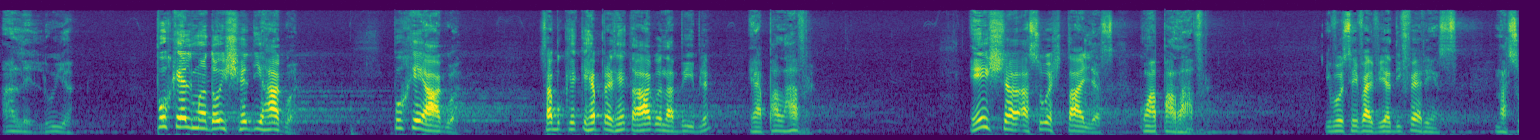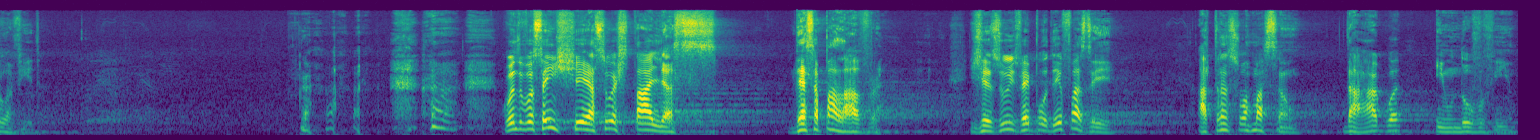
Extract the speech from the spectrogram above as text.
Aleluia. Por que ele mandou encher de água? Por que água? Sabe o que, que representa a água na Bíblia? É a palavra. Encha as suas talhas com a palavra. E você vai ver a diferença na sua vida. Quando você encher as suas talhas dessa palavra, Jesus vai poder fazer a transformação da água em um novo vinho.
